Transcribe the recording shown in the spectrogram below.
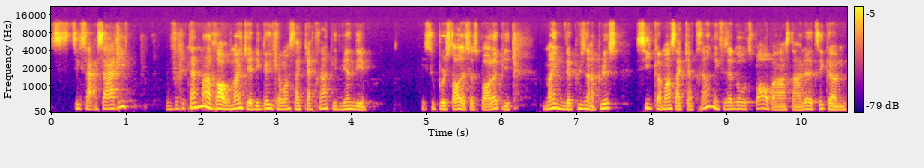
ça, ça, arrive tellement rarement que les gars ils commencent à 4 ans et deviennent des, des superstars de ce sport-là. Puis même de plus en plus, s'ils commencent à 4 ans, mais ils faisaient d'autres sports pendant ce temps-là. Tu sais, comme.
